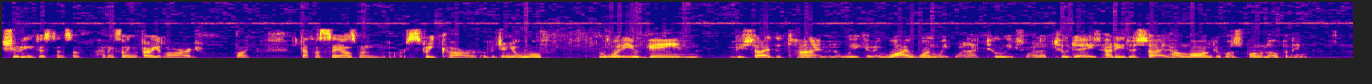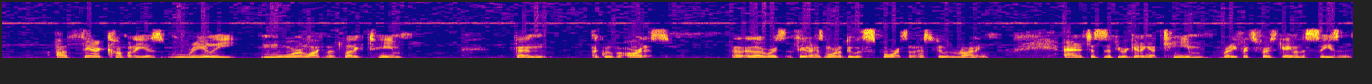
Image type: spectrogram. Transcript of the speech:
shooting distance of having something very large, like Death of a Salesman or Streetcar or Virginia Woolf. What do you gain beside the time in a week? I mean, why one week? Why not two weeks? Why not two days? How do you decide how long to postpone an opening? Uh, a theater company is really more like an athletic team than a group of artists. Uh, In other words, theater has more to do with sports than it has to do with writing. And it's just as if you were getting a team ready for its first game of the season.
